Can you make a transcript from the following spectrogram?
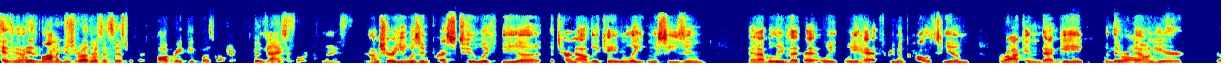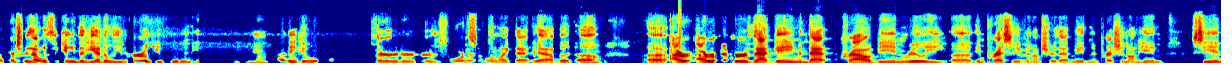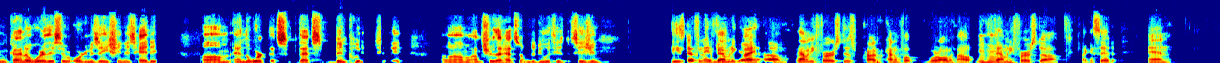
His, Yeah. his mom and his She would love brothers and sisters are all great people as well. Good family Nice. support. Nice. I'm sure he was impressed too with the uh, the turnout. They came late in the season, and I believe that that we we had Freeman Coliseum rocking that game when they were Oh. down here. Unfortunately, that was the game that he had to leave early with an. Mhm. I think it was third or early fourth, Third something quarter. like that. Yeah, but um, uh, I I remember that game and that crowd being really uh, impressive, and I'm sure that made an impression on him, seeing kind of where this organization is headed, um, and the work that's that's been put into it. Um, I'm sure that had something to do with his decision. He's definitely a Yeah. family guy. Um, family first is kind of, kind of what we're all about. Mhm. Family first, uh, like I said. And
